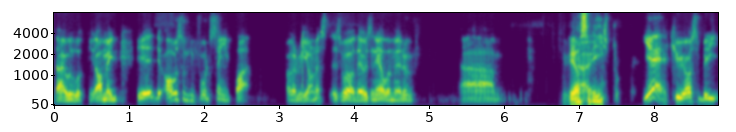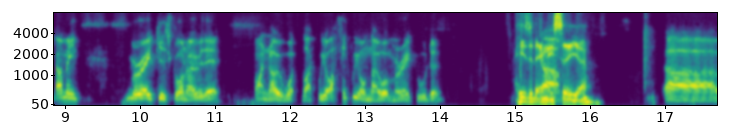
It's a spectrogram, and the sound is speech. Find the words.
they were looking. I mean, yeah, I was looking forward to seeing him play. I got to be honest as well. There was an element of um, you know, Curiosity. yeah, curiosity. But I mean, Marika's gone over there. I know what, like we, all, I think we all know what Marika will do. He's at Um, NEC, yeah. Uh,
